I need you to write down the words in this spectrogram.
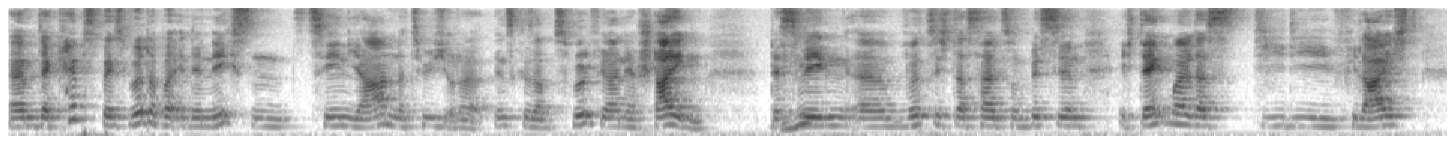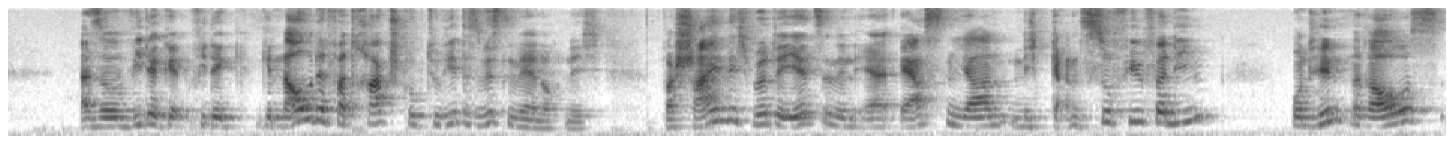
Ähm, der Cap Space wird aber in den nächsten 10 Jahren natürlich oder insgesamt 12 Jahren ja steigen. Deswegen mhm. äh, wird sich das halt so ein bisschen, ich denke mal, dass die, die vielleicht, also wie der, wie der, genau der Vertrag strukturiert ist, wissen wir ja noch nicht. Wahrscheinlich wird er jetzt in den ersten Jahren nicht ganz so viel verdienen und hinten raus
